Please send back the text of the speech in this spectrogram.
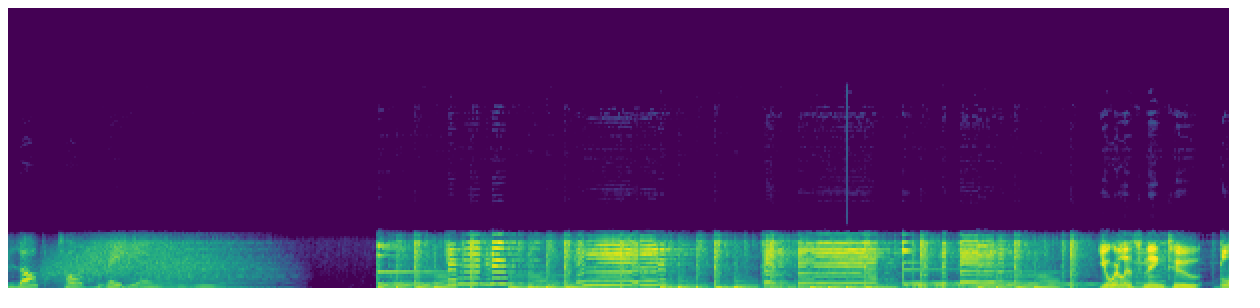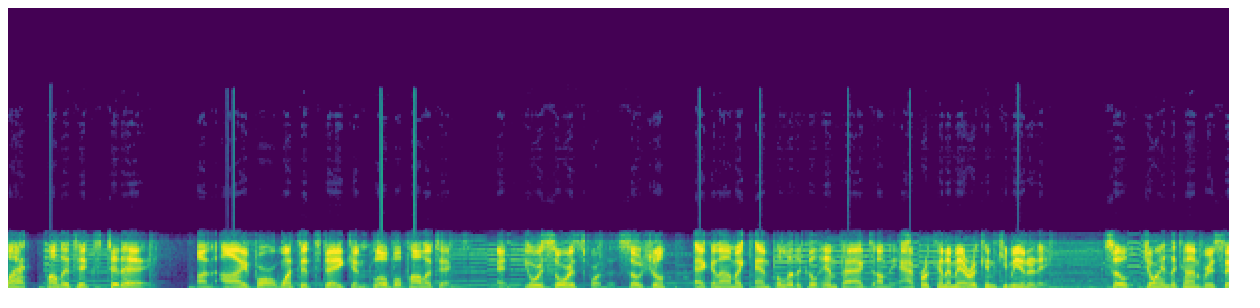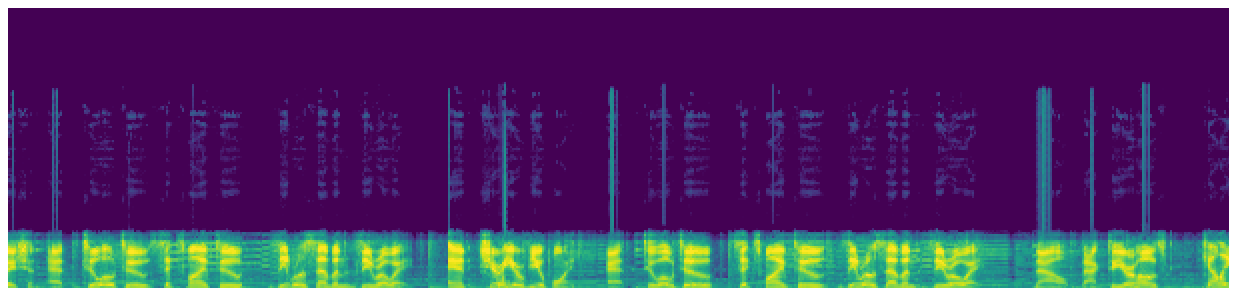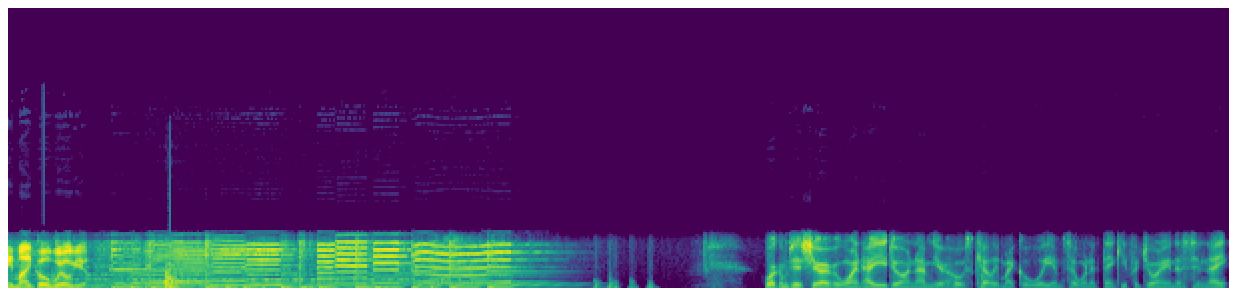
Blog Talk Radio. You're listening to Black Politics Today, an eye for what's at stake in global politics, and your source for the social, economic, and political impact on the African American community. So join the conversation at 202 652 0708 and share your viewpoint at 202 652 0708. Now, back to your host, Kelly Michael Williams. Welcome to the show, everyone. How you doing? I'm your host, Kelly Michael Williams. I want to thank you for joining us tonight.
